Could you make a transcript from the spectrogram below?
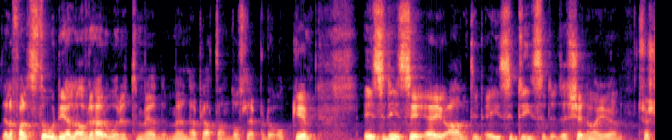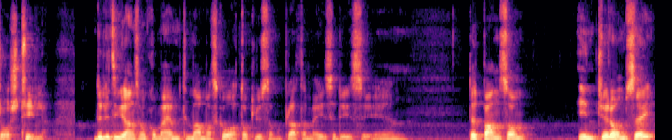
i alla fall stor del av det här året med, med den här plattan de släpper då. Och eh, ACDC är ju alltid ACDC. Det, det känner man ju förstås till. Det är lite grann som att komma hem till mammas gata och lyssna på plattan med ACDC. Eh, det är ett band som inte gör om sig.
